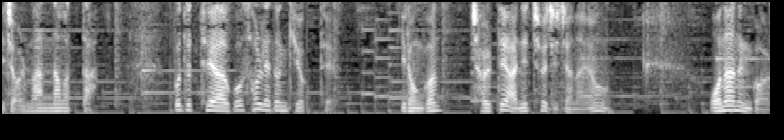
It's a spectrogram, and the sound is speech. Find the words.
이제 얼마 안 남았다 뿌듯해하고 설레던 기억들 이런 건 절대 안 잊혀지잖아요. 원하는 걸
